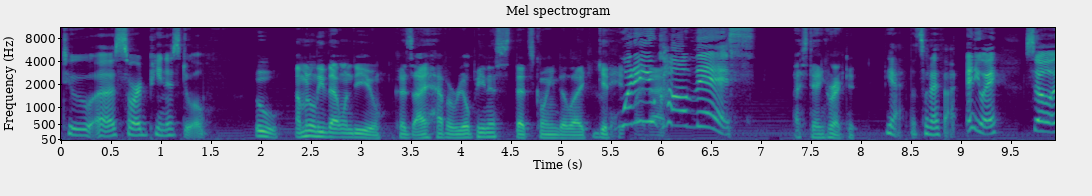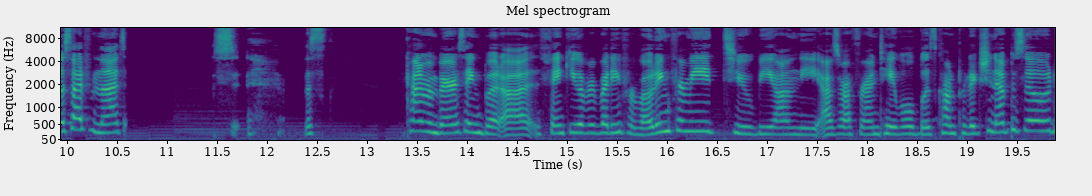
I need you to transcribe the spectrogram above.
to a sword penis duel. Ooh, I'm gonna leave that one to you because I have a real penis that's going to like get hit. What do you that. call this? I stand corrected. Yeah, that's what I thought. Anyway, so aside from that, this kind of embarrassing, but uh, thank you everybody for voting for me to be on the Azeroth Roundtable BlizzCon prediction episode.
